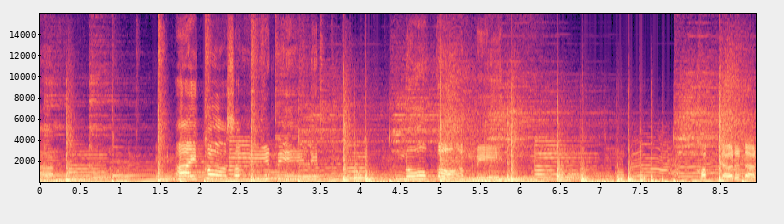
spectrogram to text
ารไอ้ก็สมีปีลิดโนก็มีขอบเจอระดับ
